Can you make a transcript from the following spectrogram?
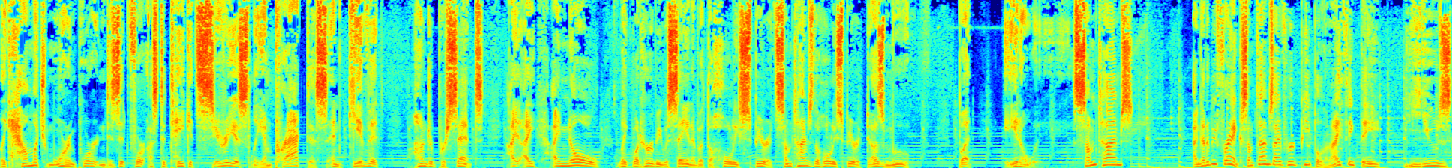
like how much more important is it for us to take it seriously and practice and give it 100%? I, I, I know, like what Herbie was saying about the Holy Spirit, sometimes the Holy Spirit does move. But, you know, sometimes, I'm going to be frank, sometimes I've heard people, and I think they use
